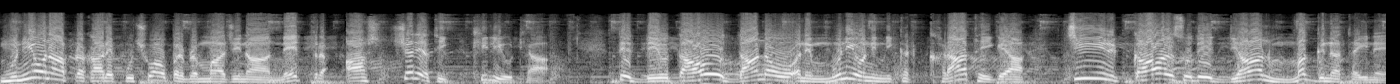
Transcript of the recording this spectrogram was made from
મુનિઓના પ્રકારે પૂછવા ઉપર બ્રહ્માજીના નેત્ર આશ્ચર્યથી ખીલી ઉઠ્યા. તે દેવતાઓ, દાનવો અને મુનિઓની નિકટ ખડા થઈ ગયા. ચીરકાળ સુધી ધ્યાન મગ્ન થઈને.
